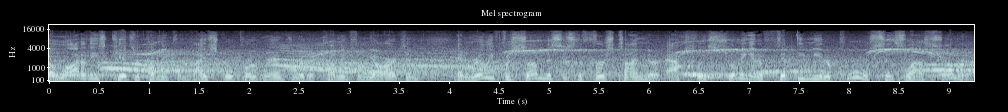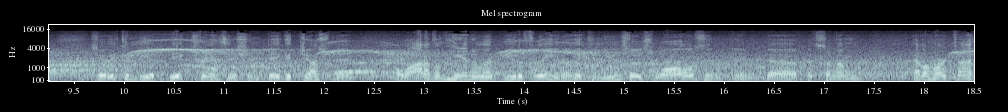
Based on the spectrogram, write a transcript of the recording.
a lot of these kids are coming from high school programs where they're coming from yards. And, and really, for some, this is the first time they're actually swimming in a 50 meter pool since last summer. So it can be a big transition, big adjustment. A lot of them handle it beautifully. You know, they can use those walls, and, and uh, but some of them have a hard time.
